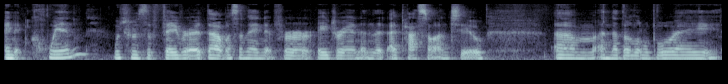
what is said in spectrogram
knit Quinn, which was a favorite. That was something I knit for Adrian, and that I passed on to um, another little boy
